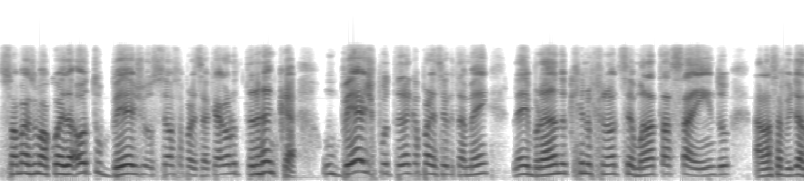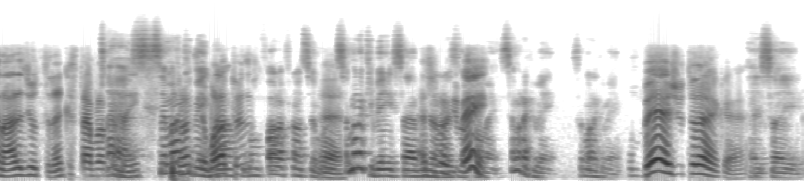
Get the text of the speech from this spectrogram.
só mais uma coisa, outro beijo, o Celso apareceu aqui, agora o Tranca, um beijo pro Tranca apareceu aqui também, lembrando que no final de semana tá saindo a nossa videoanálise e o Tranca estava lá É, também. semana que vem, semana, tá? trans- Não fala final de semana. É. Semana que vem sai a É semana videoanálise que vem? Semana que vem. Semana que vem. Um beijo, Tranca. É isso aí.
